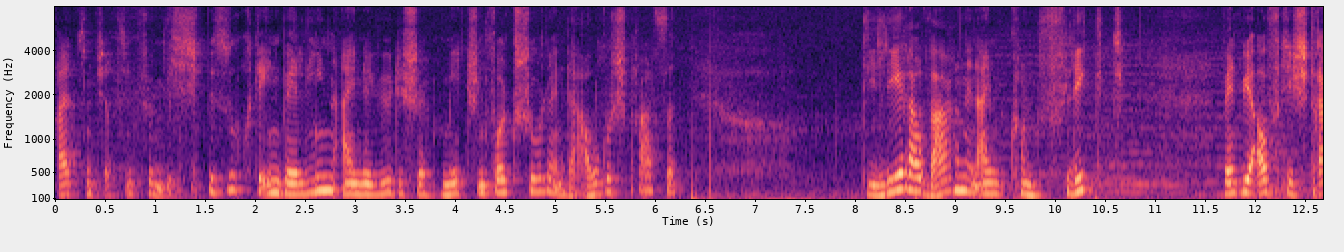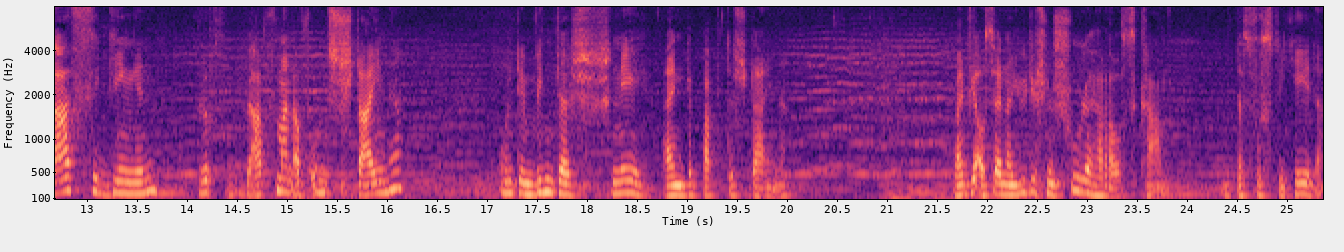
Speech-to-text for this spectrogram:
13, 14, 15. Ich besuchte in Berlin eine jüdische Mädchenvolksschule in der Auguststraße. Die Lehrer waren in einem Konflikt. Wenn wir auf die Straße gingen, warf man auf uns Steine und im Winter Schnee eingepackte Steine. Weil wir aus einer jüdischen Schule herauskamen. Und das wusste jeder.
